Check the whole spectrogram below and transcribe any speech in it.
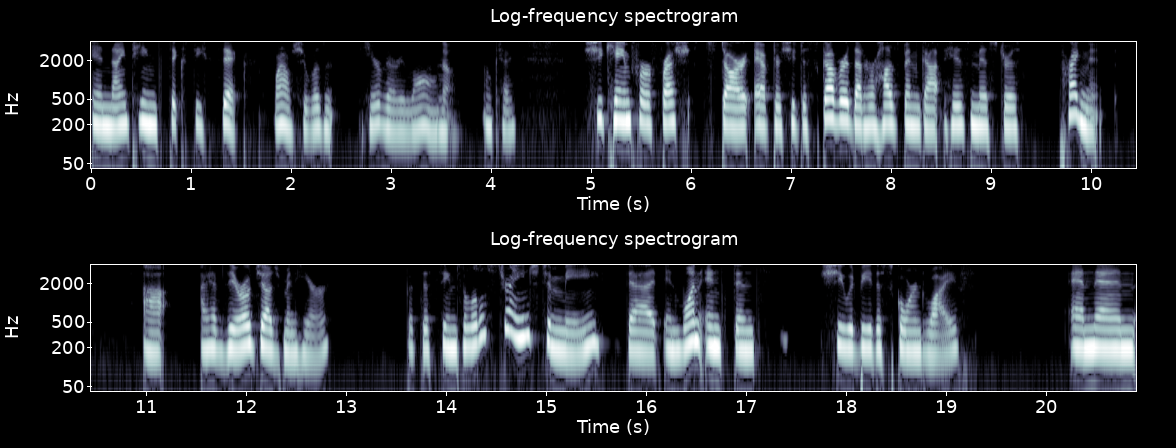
in 1966. Wow, she wasn't here very long. No. Okay. She came for a fresh start after she discovered that her husband got his mistress pregnant. Uh, I have zero judgment here, but this seems a little strange to me that in one instance she would be the scorned wife, and then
